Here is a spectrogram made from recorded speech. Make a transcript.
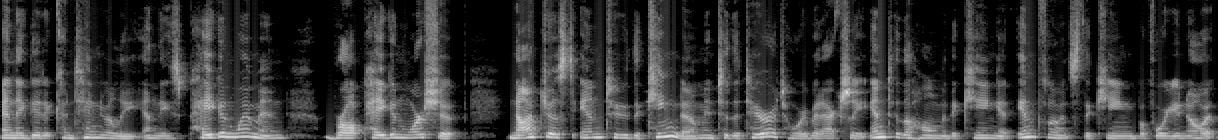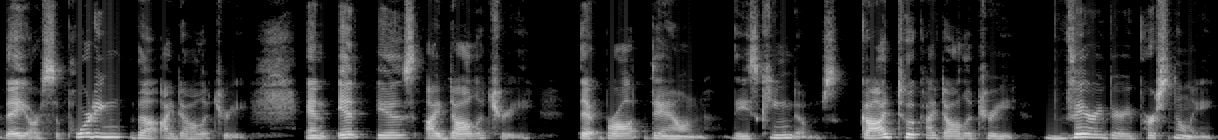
And they did it continually. And these pagan women brought pagan worship not just into the kingdom, into the territory, but actually into the home of the king. It influenced the king. Before you know it, they are supporting the idolatry. And it is idolatry that brought down these kingdoms. God took idolatry very, very personally.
